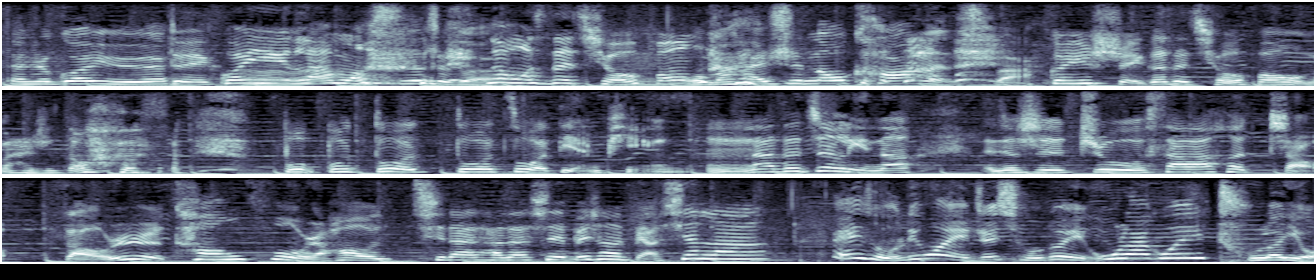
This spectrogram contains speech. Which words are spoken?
但是关于对关于拉莫斯这个 拉莫斯的球风，我们还是 no comments 吧。关于水哥的球风，我们还是都 不不多多做点评。嗯，那在这里呢，也就是祝萨拉赫早早日康复，然后期待他在世界杯上的表现啦。A 组另外一支球队乌拉圭，除了有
